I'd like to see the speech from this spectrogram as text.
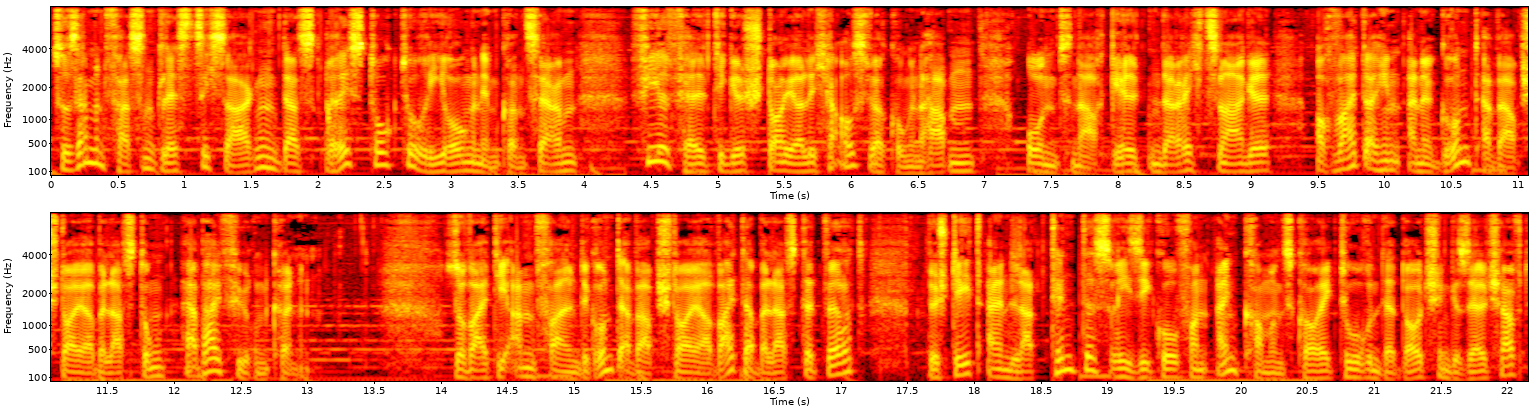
Zusammenfassend lässt sich sagen, dass Restrukturierungen im Konzern vielfältige steuerliche Auswirkungen haben und nach geltender Rechtslage auch weiterhin eine Grunderwerbsteuerbelastung herbeiführen können. Soweit die anfallende Grunderwerbsteuer weiter belastet wird, besteht ein latentes Risiko von Einkommenskorrekturen der deutschen Gesellschaft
